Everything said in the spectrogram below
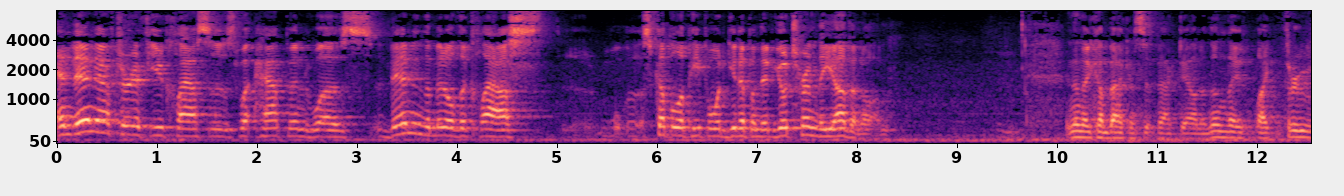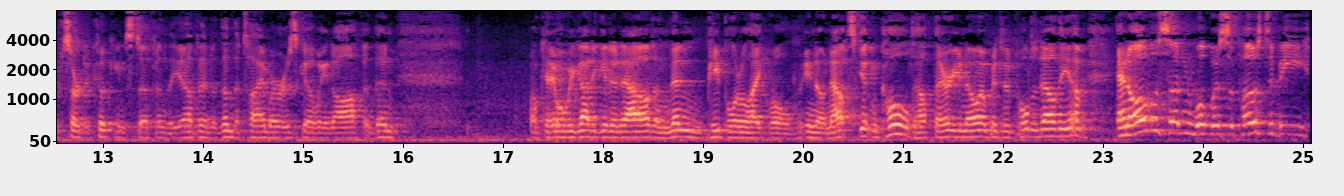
And then after a few classes, what happened was then in the middle of the class, a couple of people would get up and they'd go turn the oven on. And then they come back and sit back down. And then they like threw started cooking stuff in the oven and then the timer is going off and then okay, well, we got to get it out. And then people are like, well, you know, now it's getting cold out there, you know, and we just pulled it out of the oven. And all of a sudden, what was supposed to be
